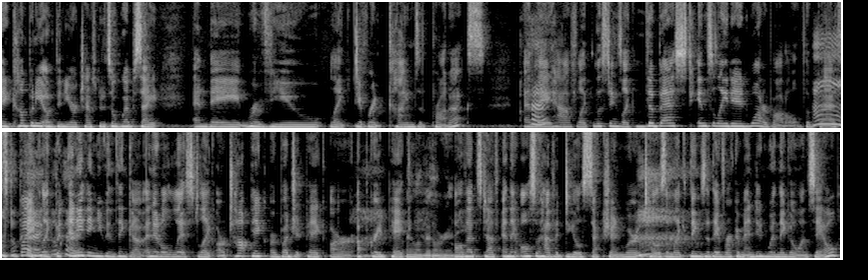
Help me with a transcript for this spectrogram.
a company of the New York Times, but it's a website, and they review like different kinds of products. And Okay. they have like listings like the best insulated water bottle, the Mm, best okay, bike, like but okay. anything you can think of, and it'll list like our top pick, our budget pick, our upgrade pick, I love it already. all that stuff. And they also have a deals section where it tells them like things that they've recommended when they go on sale.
